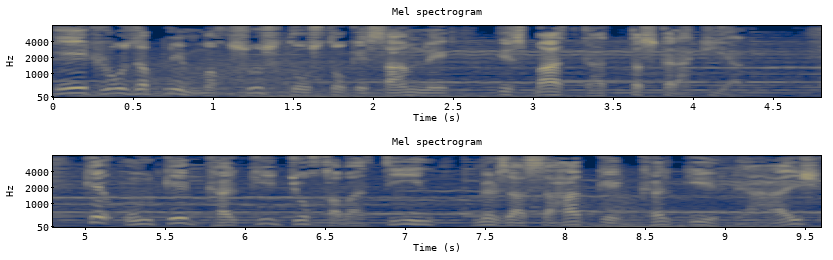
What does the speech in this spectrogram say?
ایک روز اپنے مخصوص دوستوں کے سامنے اس بات کا تذکرہ کیا کہ ان کے گھر کی جو خواتین مرزا صاحب کے گھر کی رہائش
